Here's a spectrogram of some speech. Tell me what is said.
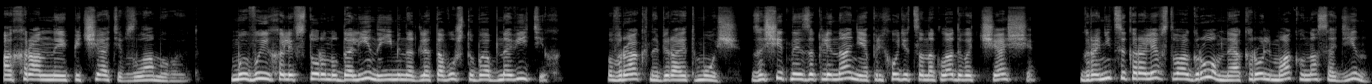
Охранные печати взламывают. Мы выехали в сторону долины именно для того, чтобы обновить их. Враг набирает мощь. Защитные заклинания приходится накладывать чаще. Границы королевства огромны, а король-маг у нас один.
